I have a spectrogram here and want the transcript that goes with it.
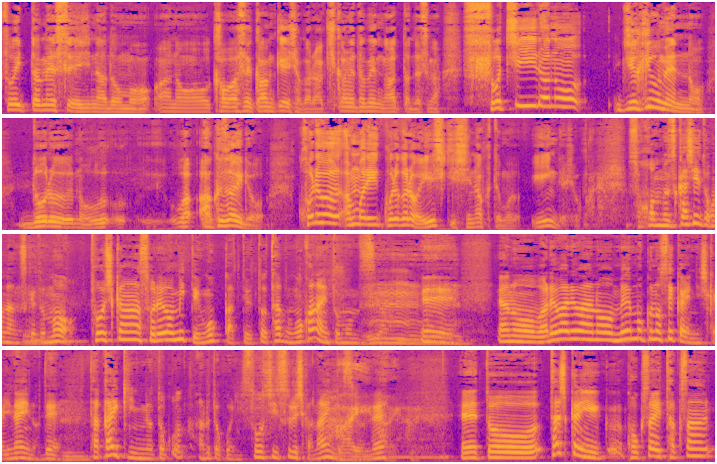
そういったメッセージなども、あの、為替関係者から聞かれた面があったんですが、そちらの需給面のドルの悪材料、これはあんまりこれからは意識しなくてもいいんでしょうかね。そこ難しいところなんですけども、うん、投資家がそれを見て動くかっていうと、多分動かないと思うんですよ。えー、あの我々はあの名目の世界にしかいないので、うん、高い金利のとこあるところに投資するしかないんですよね。はいはいはい。えーと、確かに国債たくさん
